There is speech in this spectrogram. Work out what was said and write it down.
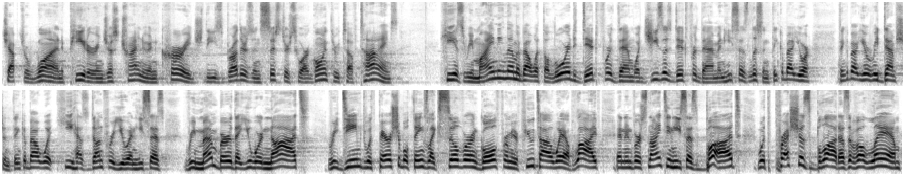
chapter 1, Peter, and just trying to encourage these brothers and sisters who are going through tough times, he is reminding them about what the Lord did for them, what Jesus did for them. And he says, Listen, think about your Think about your redemption. Think about what he has done for you. And he says, Remember that you were not redeemed with perishable things like silver and gold from your futile way of life. And in verse 19, he says, But with precious blood, as of a lamb,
